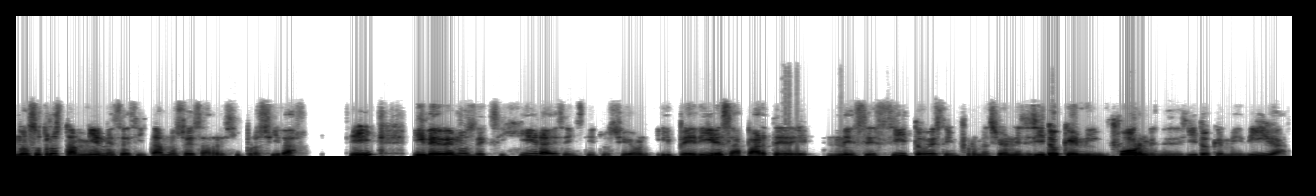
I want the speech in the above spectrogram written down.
nosotros también necesitamos esa reciprocidad, ¿sí? Y debemos de exigir a esa institución y pedir esa parte de necesito esa información, necesito que me informes, necesito que me digas,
